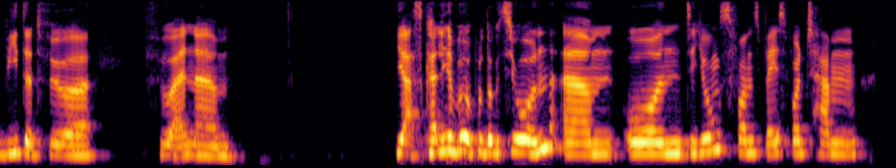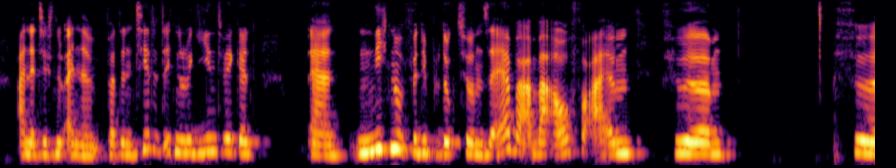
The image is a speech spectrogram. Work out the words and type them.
bietet für, für eine ja, skalierbare Produktion. Ähm, und die Jungs von Spaceport haben eine, eine patentierte Technologie entwickelt, äh, nicht nur für die Produktion selber, aber auch vor allem für, für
